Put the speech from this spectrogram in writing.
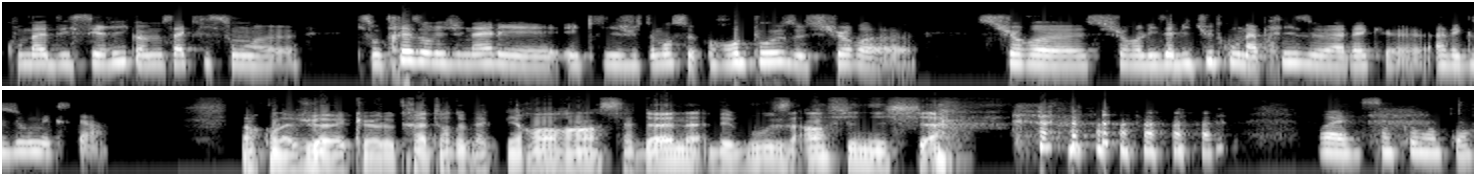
qu'on a des séries comme ça qui sont, qui sont très originales et, et, qui, justement, se reposent sur, sur, sur les habitudes qu'on a prises avec, avec Zoom, etc alors qu'on a vu avec euh, le créateur de Black Mirror, hein, ça donne des bouses infinies. ouais, sans commentaire.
